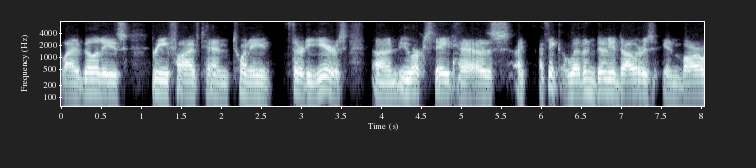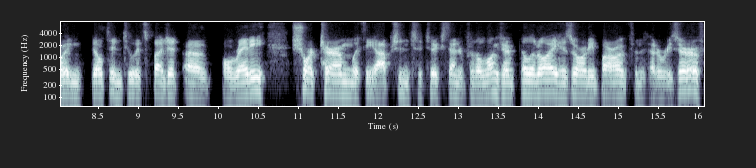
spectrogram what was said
liabilities three, five, 10, 20, 30 years. Uh, New York State has, I, I, think, $11 billion in borrowing built into its budget uh, already, short term with the option to, to extend it for the long term. Illinois has already borrowed from the Federal Reserve,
